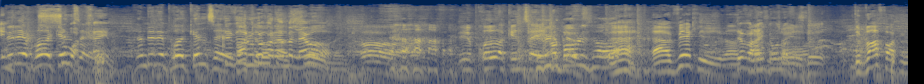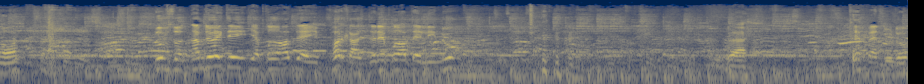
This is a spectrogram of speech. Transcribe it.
en Det er det, jeg prøvede at sur gentage. creme. Jamen, det er det, jeg prøvede at gentage. Det ved du godt, hvordan man laver. Det er jeg prøvet at gentage. Det er Ja, jeg har virkelig været Det var der ikke nogen, der forstod. Det var fucking hårdt. Du har forstået. Nej, men det var ikke det, jeg prøvede at opdage i podcast. Det er det, jeg prøvede at opdage lige nu. Ja. Kæft, mand, du er dum.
